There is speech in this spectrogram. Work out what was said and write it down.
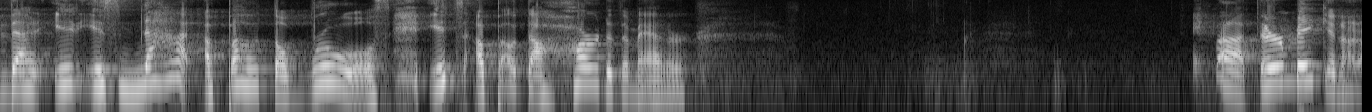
that it is not about the rules, it's about the heart of the matter. But they're making it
